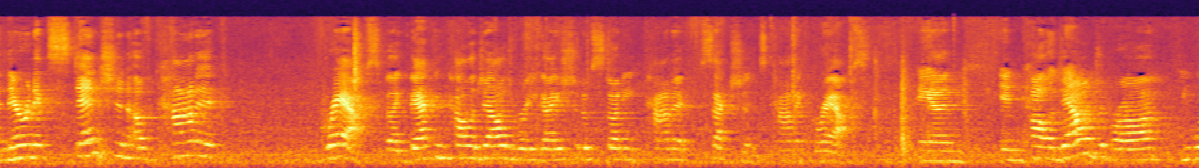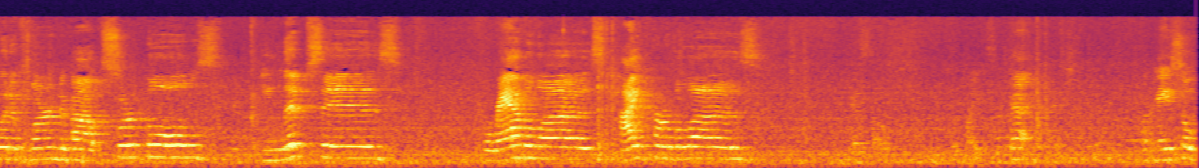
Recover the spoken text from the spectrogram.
and they're an extension of conic graphs. Like back in college algebra, you guys should have studied conic sections, conic graphs. And in college algebra, you would have learned about circles, ellipses, parabolas, hyperbolas. Okay, so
